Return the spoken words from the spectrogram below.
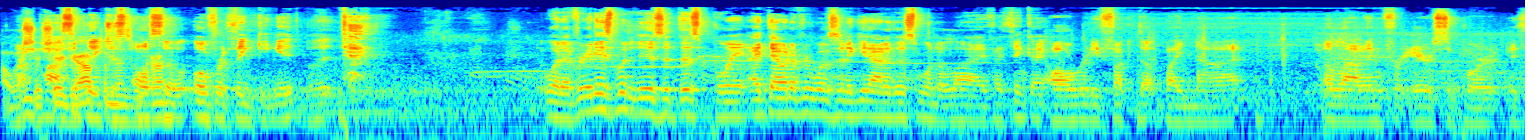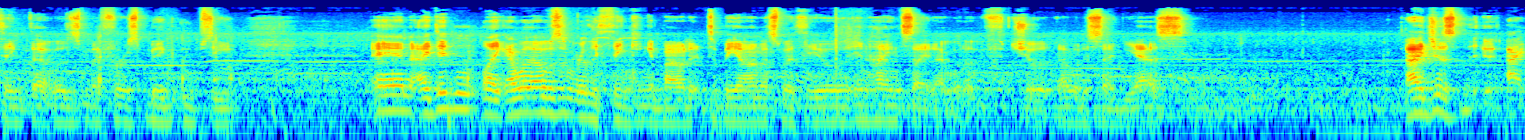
I wish I'm I shared your possibly just also overthinking it, but whatever. It is what it is at this point. I doubt everyone's going to get out of this one alive. I think I already fucked up by not allowing for air support. I think that was my first big oopsie. And I didn't like. I I wasn't really thinking about it, to be honest with you. In hindsight, I would have cho- I would have said yes. I just, I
